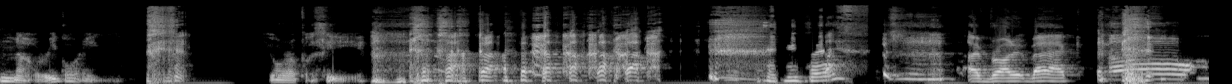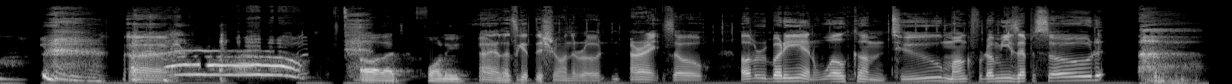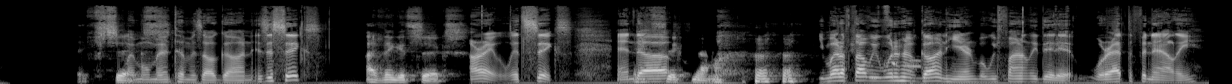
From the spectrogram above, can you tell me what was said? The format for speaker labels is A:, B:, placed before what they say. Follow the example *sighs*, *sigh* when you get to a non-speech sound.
A: No recording. *laughs* You're a pussy.
B: Did you say?
A: I brought it back.
B: Oh. *laughs*
C: Uh,
A: Oh, that's funny.
C: all right, let's get this show on the road. All right, so hello everybody, and welcome to Monk for Dummies episode. *sighs*
A: Six.
C: My momentum is all gone. Is it six?
A: I think it's six.
C: All right, it's six, and
A: It's
C: uh,
A: six now. *laughs*
C: you might have thought we wouldn't have gone here, but we finally did it. We're at the finale.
